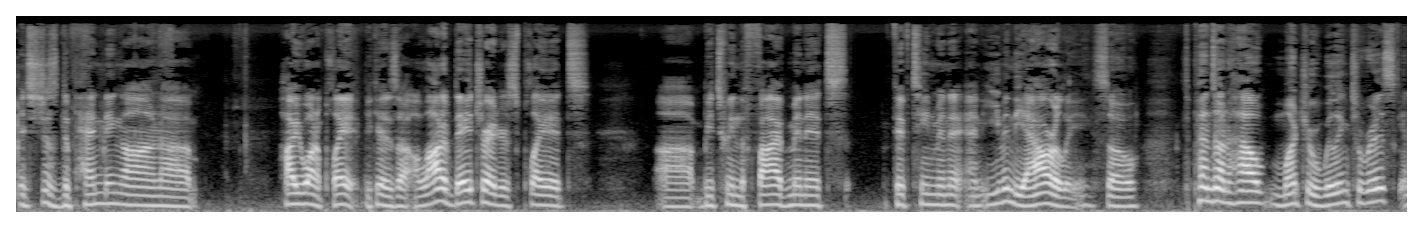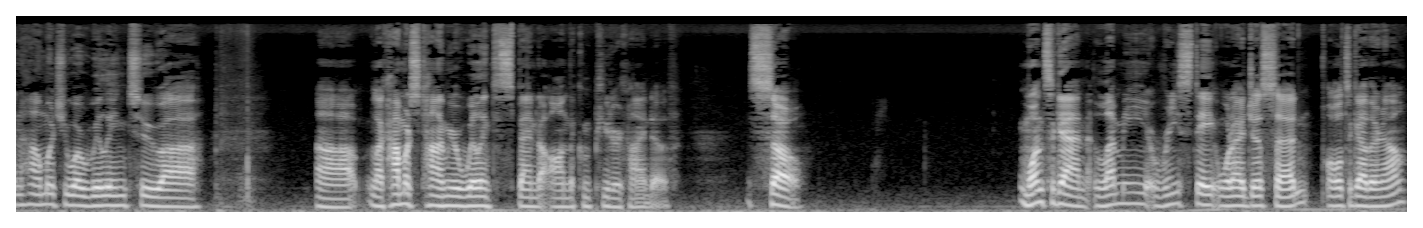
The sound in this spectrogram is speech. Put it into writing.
it's just depending on uh, how you want to play it. Because uh, a lot of day traders play it uh, between the five minutes, fifteen minute, and even the hourly. So it depends on how much you're willing to risk and how much you are willing to. Uh, uh, like how much time you're willing to spend on the computer, kind of. So, once again, let me restate what I just said all together now.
